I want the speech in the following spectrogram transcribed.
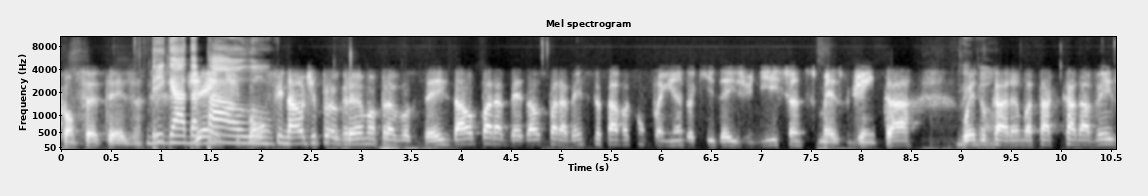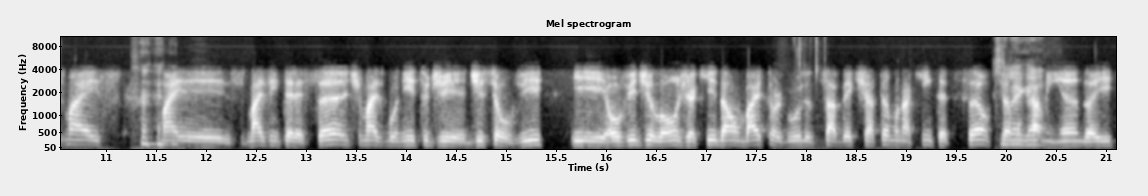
com certeza. Obrigada, Gente, Paulo. Bom final de programa para vocês. Dá, o parabéns, dá os parabéns que eu estava acompanhando aqui desde o início, antes mesmo de entrar. Legal. O Edu Caramba está cada vez mais, mais, mais interessante, mais bonito de, de se ouvir e ouvir de longe aqui dá um baita orgulho de saber que já estamos na quinta edição, que, que estamos caminhando aí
